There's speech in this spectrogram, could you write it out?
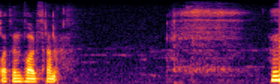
Potem Wolfram. Okej.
